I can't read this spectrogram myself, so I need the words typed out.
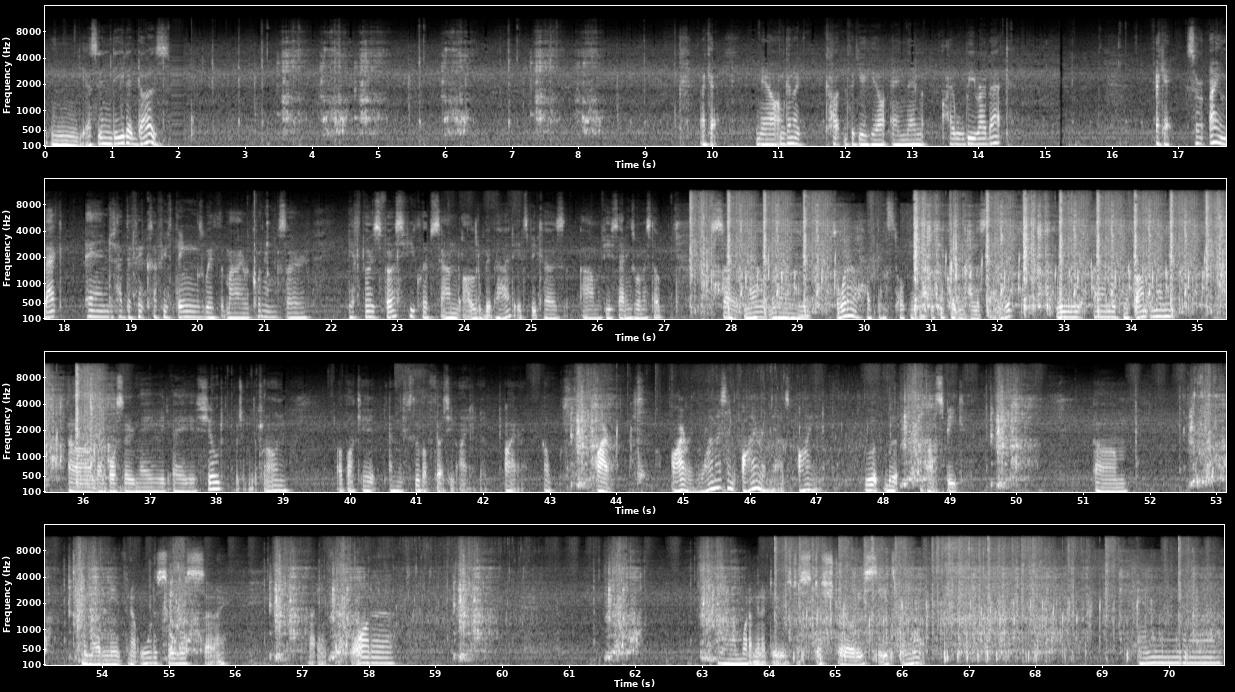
Mm, yes, indeed it does. Okay, now I'm gonna cut the video here and then I will be right back. So I am back and just had to fix a few things with my recording, so if those first few clips sound a little bit bad, it's because um, a few settings were messed up. So now um, so what I have been talking about, if you couldn't understand it, we are making a farm at the moment. Um, and I've also made a shield, which I need to put on, a bucket, and we've still got 13 iron. Iron. Oh, iron. Iron. Why am I saying iron now? It's iron. Look, look. I can't speak. Um, we made an infinite water source, so got infinite water. Um, what I'm gonna do is just destroy all these seeds from it. And I'm gonna...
